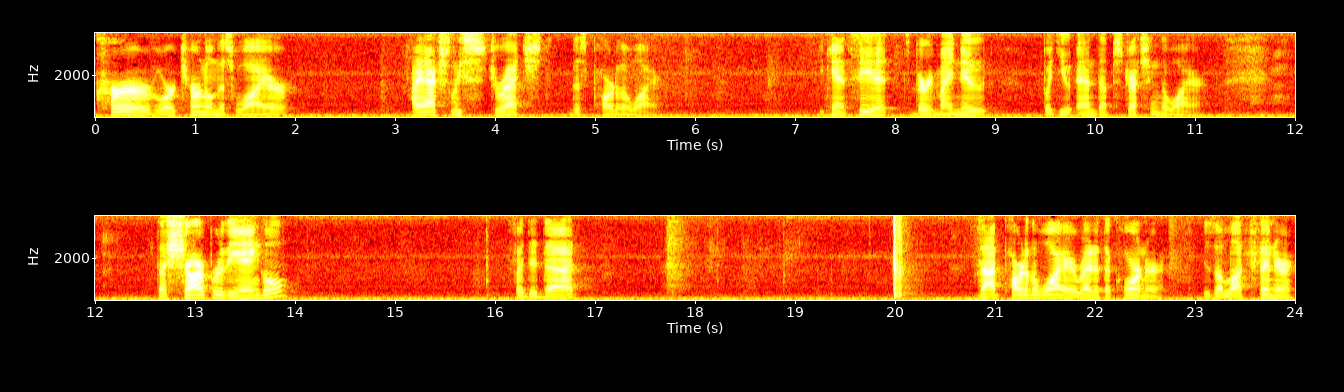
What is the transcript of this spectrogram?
curve or a turn on this wire, I actually stretched this part of the wire. You can't see it, it's very minute, but you end up stretching the wire. The sharper the angle, if I did that, that part of the wire right at the corner is a lot thinner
